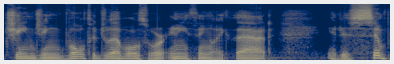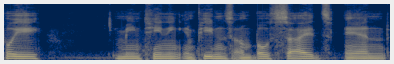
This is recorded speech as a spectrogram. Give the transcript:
changing voltage levels or anything like that. It is simply maintaining impedance on both sides and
